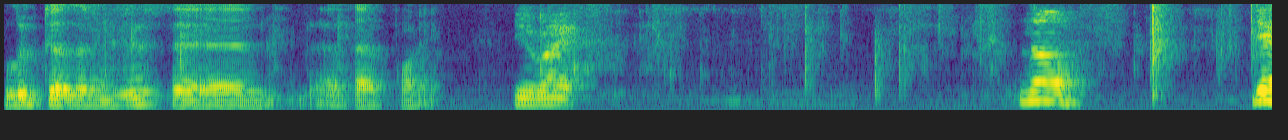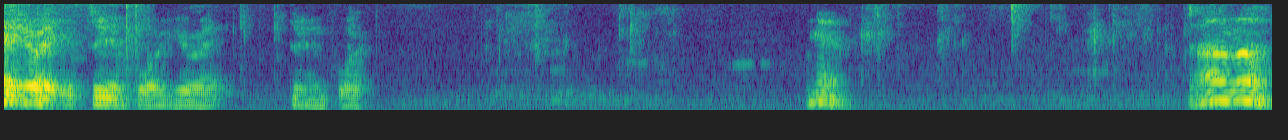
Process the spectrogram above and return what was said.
Luke doesn't exist at, at that point. You're right. No. Yeah, you're right. It's three and four. You're right. Three and four. Yeah. I don't know.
